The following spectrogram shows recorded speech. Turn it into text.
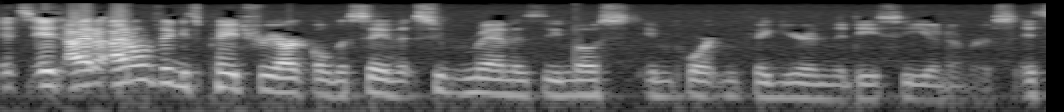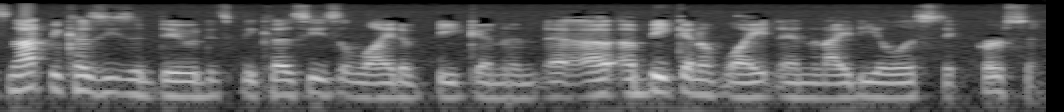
it's it. I, I don't think it's patriarchal to say that Superman is the most important figure in the DC universe. It's not because he's a dude. It's because he's a light of beacon and a, a beacon of light and an idealistic person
